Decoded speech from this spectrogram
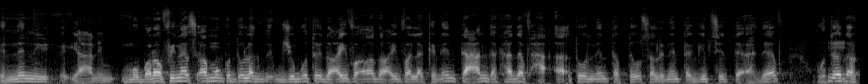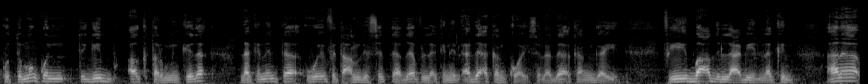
إنني يعني مباراة في ناس آه ممكن تقول لك جيبوتي ضعيفة آه ضعيفة لكن أنت عندك هدف حققته إن أنت بتوصل إن أنت تجيب ست أهداف. وتقدر كنت ممكن تجيب أكتر من كده لكن أنت وقفت عند ست أهداف لكن الأداء كان كويس الأداء كان جيد. في بعض اللاعبين لكن أنا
